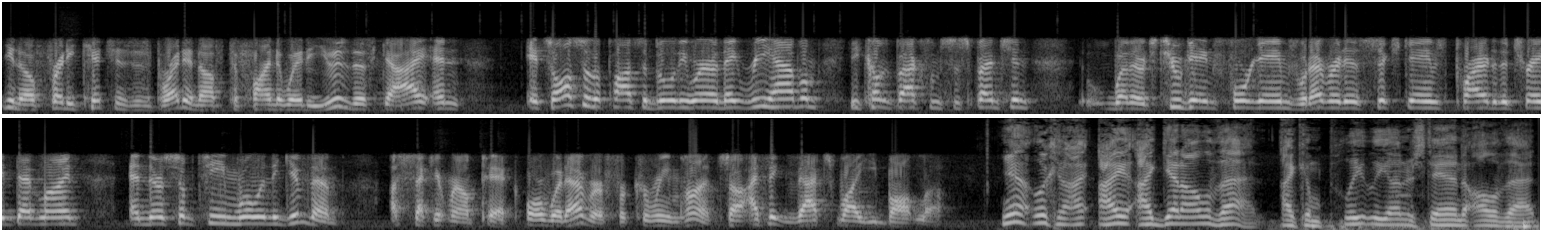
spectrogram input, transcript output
you know Freddie Kitchens is bright enough to find a way to use this guy. And it's also the possibility where they rehab him, he comes back from suspension, whether it's two games, four games, whatever it is, six games prior to the trade deadline, and there's some team willing to give them a second round pick or whatever for Kareem Hunt. So I think that's why he bought low. Yeah, look, I, I, I get all of that. I completely understand all of that.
